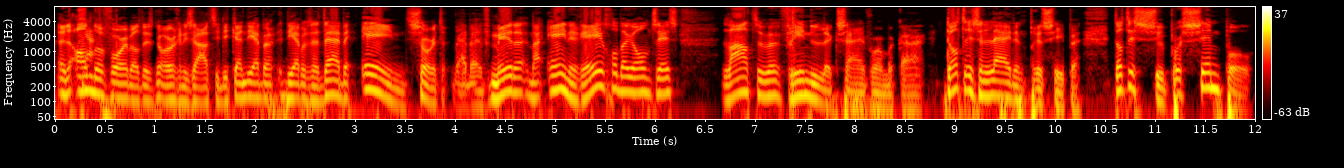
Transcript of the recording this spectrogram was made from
Een ander voorbeeld is een organisatie die ken, die hebben, die hebben gezegd: wij hebben één soort, we hebben meerdere, maar één regel bij ons is laten we vriendelijk zijn voor elkaar. Dat is een leidend principe. Dat is super simpel.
